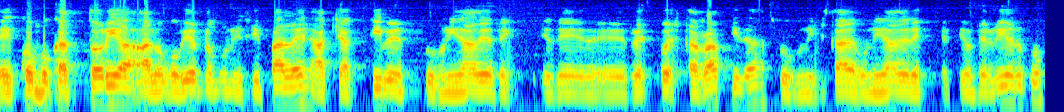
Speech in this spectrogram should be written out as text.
Eh, convocatoria a los gobiernos municipales a que activen sus unidades de, respuesta rápida, sus unidades de gestión de riesgo,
